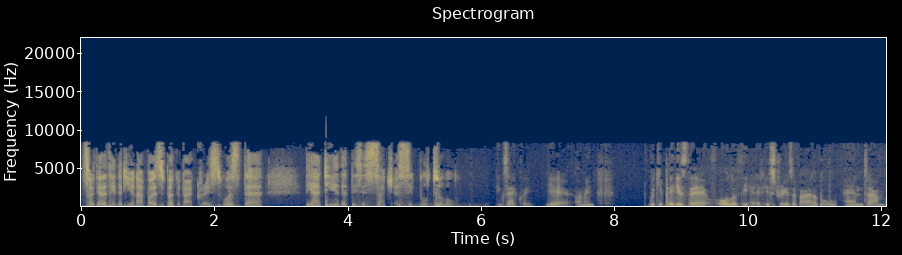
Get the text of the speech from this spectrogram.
So the other thing that you and I both spoke about, Chris, was the the idea that this is such a simple tool. Exactly. Yeah. I mean, Wikipedia's there, all of the edit history is available, and um,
